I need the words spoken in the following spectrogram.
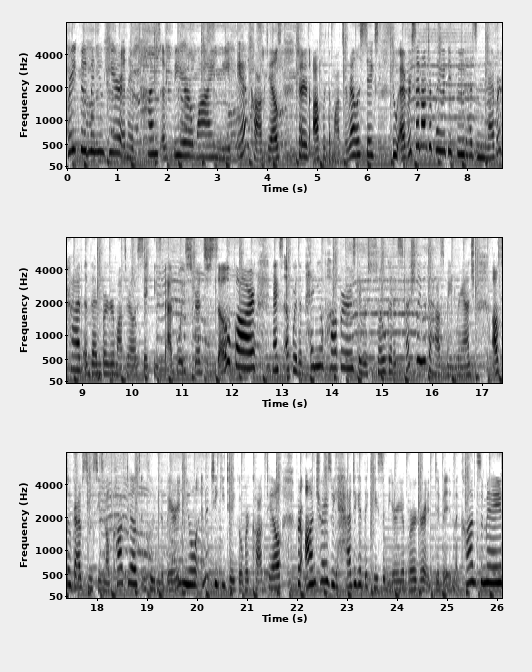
Great food menu here, and they have tons of beer, wine, meat, and cocktails. Started off with the mozzarella sticks. Whoever sent on to play with your food has never had a Then Burger mozzarella stick. These bad boys stretch so far. Next up were the Peno Poppers. They were so good, especially with the house-made ranch. Also grabbed some seasonal cocktails cocktails, including the Berry Mule and the Tiki Takeover cocktail. For entrees, we had to get the quesabirria burger and dip it in the consomme.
